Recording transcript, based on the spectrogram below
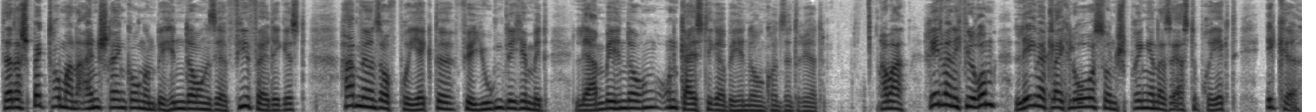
Da das Spektrum an Einschränkungen und Behinderungen sehr vielfältig ist, haben wir uns auf Projekte für Jugendliche mit Lernbehinderung und geistiger Behinderung konzentriert. Aber reden wir nicht viel rum, legen wir gleich los und springen in das erste Projekt Icke,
